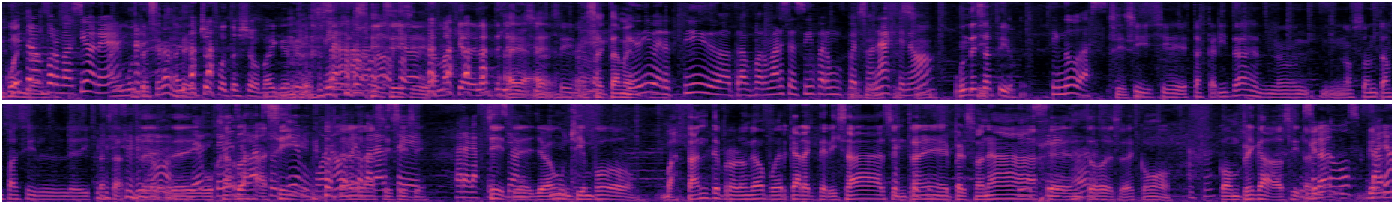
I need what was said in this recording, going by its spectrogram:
nos Qué transformación, ¿eh? Hay mucho, Impresionante. hay mucho Photoshop, hay que. Claro. Sí, sí, sí. La magia de la Ahí, televisión, ahí, sí, ¿no? Qué Exactamente. divertido transformarse así para un personaje, ¿no? Un desafío. Sin dudas. Sí, sí. Sí, sí, estas caritas no, no son tan fácil de disfrazar. De, No, de debe dibujarlas llevar su así. tiempo, ¿no? de Prepararse para la Sí, función. te lleva un tiempo bastante prolongado poder caracterizarse, entrar en el personaje, Sí, sí. en todo eso. Es como complicado, sí. Gran, gran varones,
